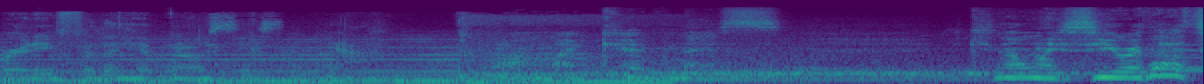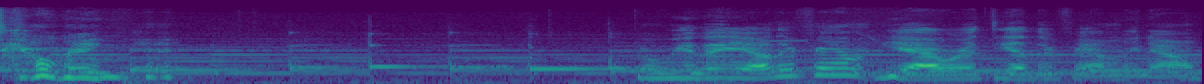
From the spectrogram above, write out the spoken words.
Ready for the hypnosis? Yeah. Oh my goodness. You can only see where that's going. Are we the other family? Yeah, we're at the other family now.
